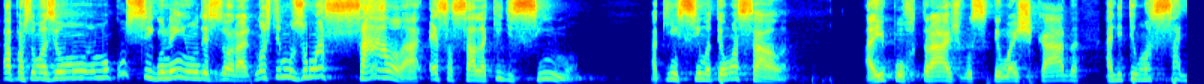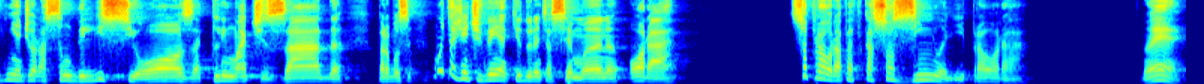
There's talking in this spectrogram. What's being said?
Ah, pastor, mas eu não, eu não, consigo nenhum desses horários. Nós temos uma sala, essa sala aqui de cima. Aqui em cima tem uma sala. Aí por trás você tem uma escada, ali tem uma salinha de oração deliciosa, climatizada para você. Muita gente vem aqui durante a semana orar. Só para orar, para ficar sozinho ali, para orar. Não é?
